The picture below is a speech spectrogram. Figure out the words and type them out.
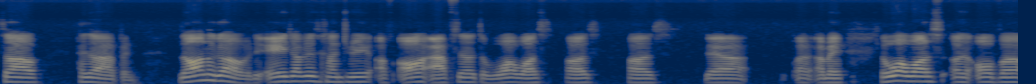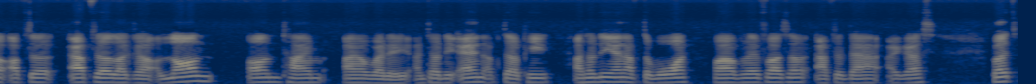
so had happened. Long ago, the age of this country of all after the war was was was there. Uh, I mean, the war was uh, over after after like a long long time already until the end of the peace until the end of the war. Probably first after that, I guess. But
